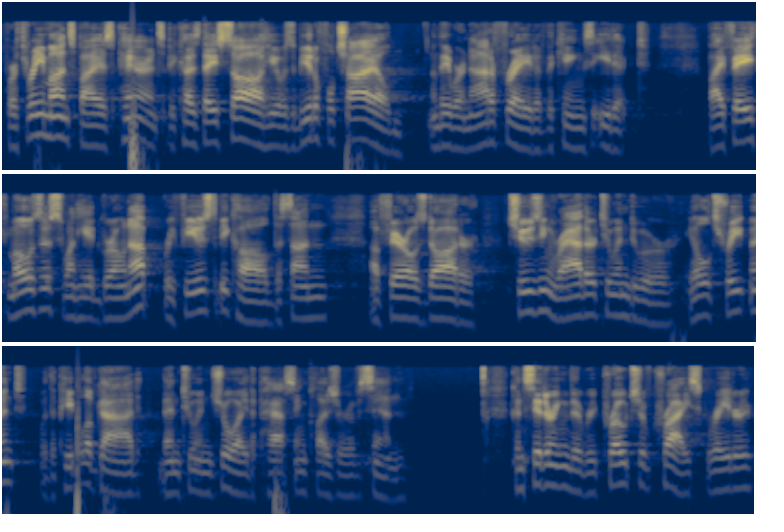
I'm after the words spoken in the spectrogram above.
for three months by his parents because they saw he was a beautiful child and they were not afraid of the king's edict. By faith, Moses, when he had grown up, refused to be called the son of Pharaoh's daughter, choosing rather to endure ill treatment with the people of God than to enjoy the passing pleasure of sin. Considering the reproach of Christ greater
